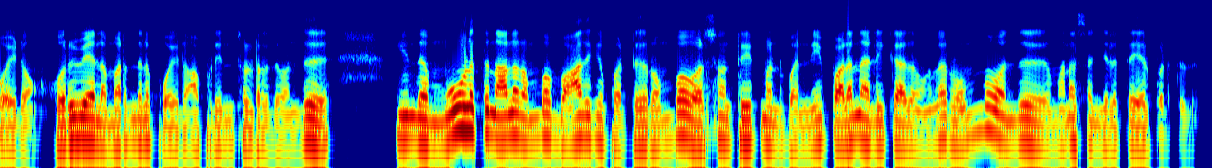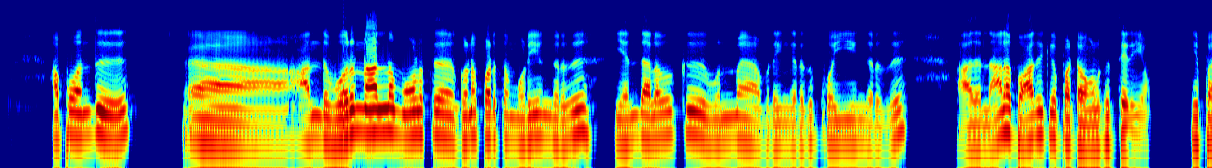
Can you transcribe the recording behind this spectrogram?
போயிடும் ஒருவேளை மருந்தில் போயிடும் அப்படின்னு சொல்கிறது வந்து இந்த மூலத்தினால ரொம்ப பாதிக்கப்பட்டு ரொம்ப வருஷம் ட்ரீட்மெண்ட் பண்ணி பலன் அளிக்காதவங்கள ரொம்ப வந்து மனசஞ்சலத்தை ஏற்படுத்துது. அப்போ வந்து அந்த ஒரு நாளில் மூலத்தை குணப்படுத்த முடியுங்கிறது எந்த அளவுக்கு உண்மை அப்படிங்கிறது பொய்ங்கிறது அதனால் பாதிக்கப்பட்டவங்களுக்கு தெரியும். இப்போ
